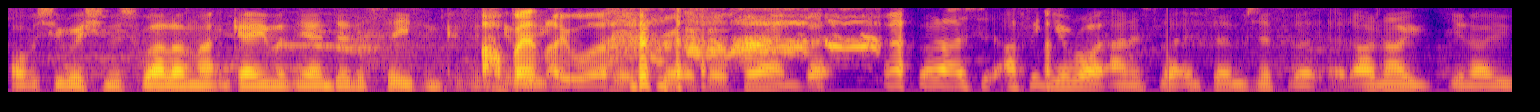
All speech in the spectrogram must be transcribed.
obviously wishing us well on that game at the end of the season because I bet they were critical for them. But, but I think you're right, Anis. In terms of, I know you know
